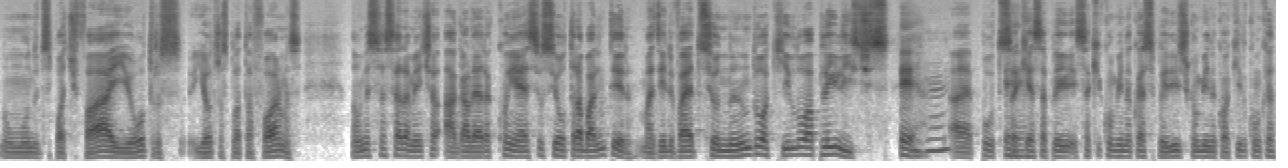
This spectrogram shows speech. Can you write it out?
no mundo de Spotify e, outros, e outras plataformas, não necessariamente a, galera conhece o seu trabalho inteiro, mas ele vai adicionando aquilo a playlists. É. Uhum. Ah, putz, isso, É. aqui, essa play, isso aqui combina com essa playlist, combina com aquilo, com aquilo.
